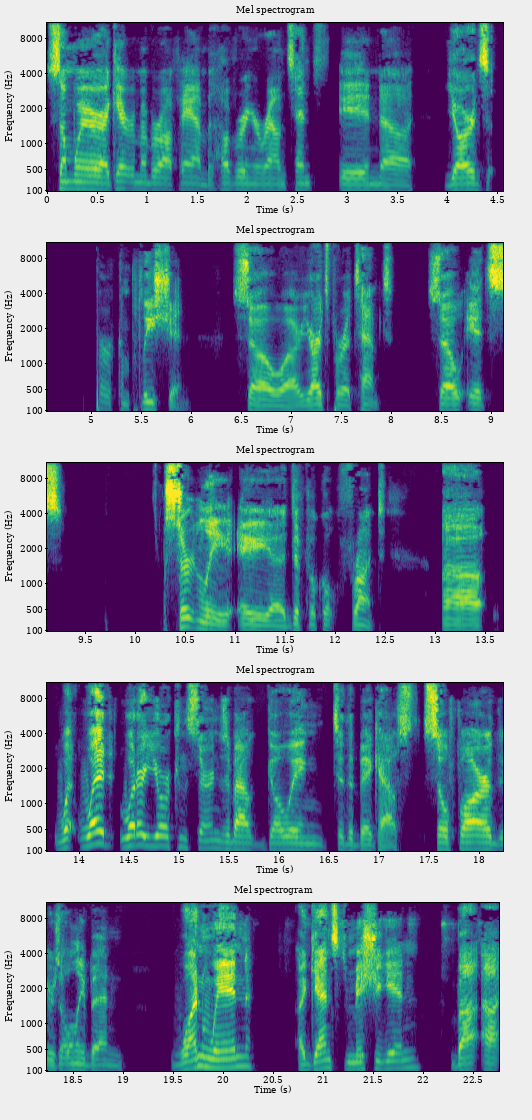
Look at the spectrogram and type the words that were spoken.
somewhere I can't remember offhand, but hovering around 10th in uh, yards per completion, so uh, yards per attempt. So it's certainly a, a difficult front. Uh, what what what are your concerns about going to the big house? So far, there's only been one win against Michigan by, uh,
